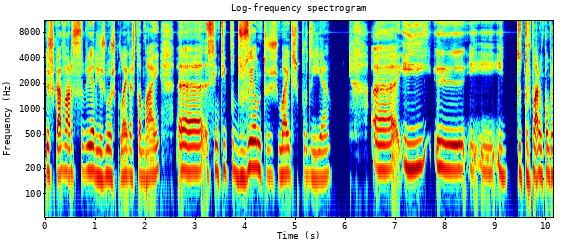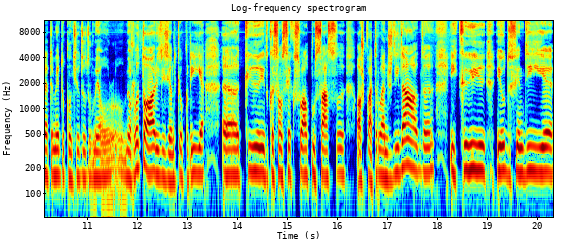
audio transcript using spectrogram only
Eu chegava a receber, e os meus colegas também, uh, assim, tipo 200 mails por dia. Uh, e, e, e, deturparam completamente o conteúdo do meu, meu relatório, dizendo que eu queria uh, que a educação sexual começasse aos 4 anos de idade e que eu defendia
